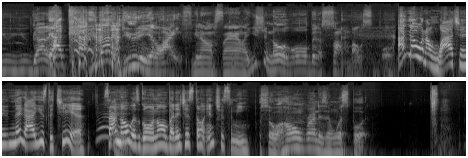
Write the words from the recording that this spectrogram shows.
you you gotta I you got- gotta do it in your life. You know what I'm saying? Like you should know a little bit of something about sports. I know what I'm watching, nigga. I used to cheer, so I know what's going on, but it just don't interest me. So a home run is in what sport?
